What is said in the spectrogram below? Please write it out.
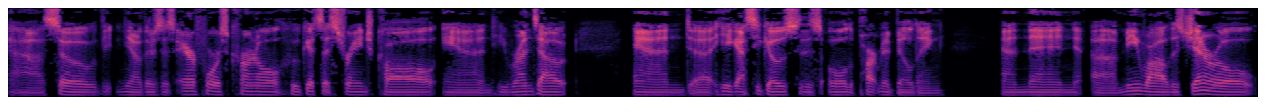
Uh, so the, you know, there's this Air Force colonel who gets a strange call, and he runs out, and uh, he I guess he goes to this old apartment building, and then uh, meanwhile, this general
